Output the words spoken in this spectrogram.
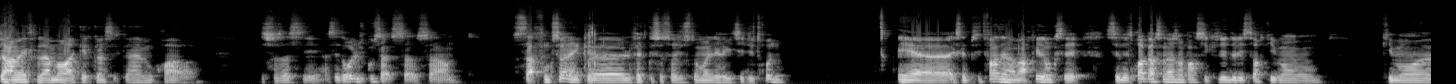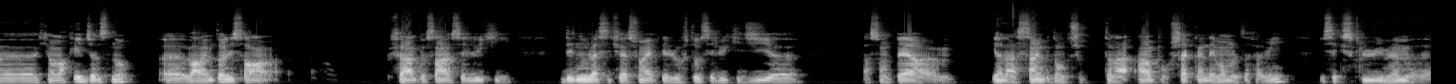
permettre la mort à quelqu'un, c'est quand même croire euh, des choses assez assez drôles. Du coup, ça ça ça ça fonctionne avec euh, le fait que ce soit justement l'héritier du trône. Et, euh, et cette petite phrase elle m'a marqué. Donc c'est c'est les trois personnages en particulier de l'histoire qui m'ont qui m'ont euh, qui m'ont marqué. Jon Snow. Euh, bah, en même temps, l'histoire hein, fait un peu ça. hein. C'est lui qui dénoue la situation avec les Louveteaux. C'est lui qui dit euh, à son père, euh, il y en a cinq, donc tu en as un pour chacun des membres de ta famille. Il s'exclut lui-même. euh,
